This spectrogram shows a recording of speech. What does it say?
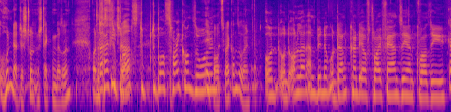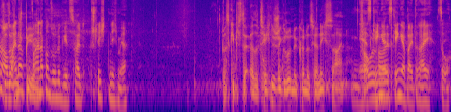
hunderte Stunden steckten da drin. Und das, Das, heißt, du Feature, brauchst, du, du brauchst zwei ich Konsolen brauche zwei Konsolen. und, und Online-Anbindung und dann könnt ihr auf zwei Fernsehern quasi Genau, auf einer, auf einer Konsole geht es halt schlicht nicht mehr. Was gibt's da? Also technische Gründe können es ja nicht sein. Ja, es, ging ja, es ging ja bei drei so.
